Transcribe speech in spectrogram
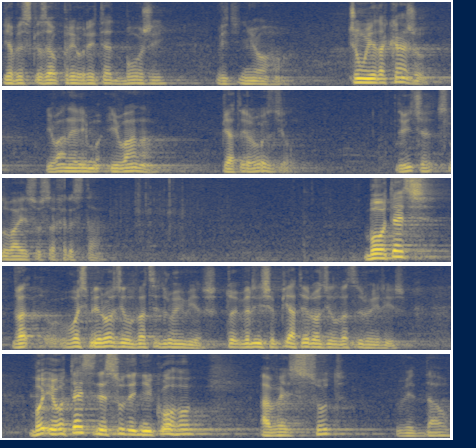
я би сказав, пріоритет Божий від нього. Чому я так кажу? Івана, Івана 5 розділ. Дивіться слова Ісуса Христа. Бо Отець, 8 розділ, 22 вірш, верніше, 5 розділ, 22 вірш. Бо і Отець не судить нікого, а весь суд віддав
